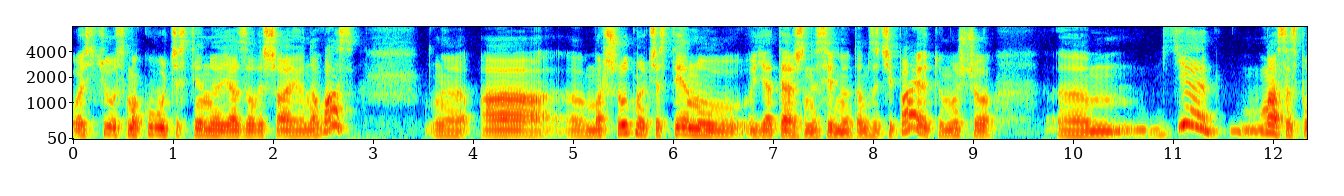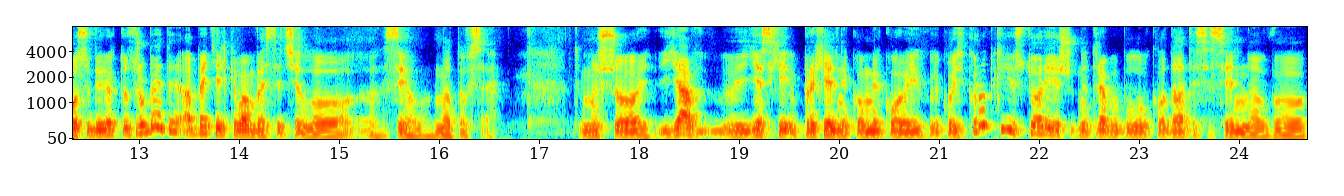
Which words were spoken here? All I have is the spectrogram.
ось цю смакову частину я залишаю на вас. Е, А маршрутну частину я теж не сильно там зачіпаю, тому що є маса способів, як то зробити, аби тільки вам вистачило е, сил на то все. Тому що я є прихильником якої, якоїсь короткої історії, щоб не треба було вкладатися сильно в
